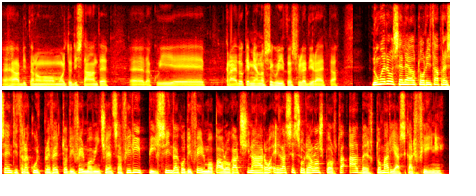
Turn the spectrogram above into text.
eh, abitano molto distante eh, da qui e credo che mi hanno seguito sulla diretta. Numerose le autorità presenti, tra cui il prefetto di Fermo Vincenza Filippi, il sindaco di Fermo Paolo Calcinaro e l'assessore allo sport Alberto Maria Scarfini.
